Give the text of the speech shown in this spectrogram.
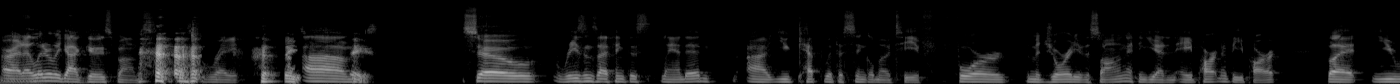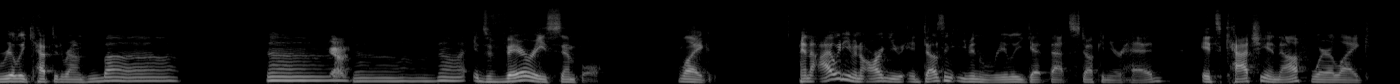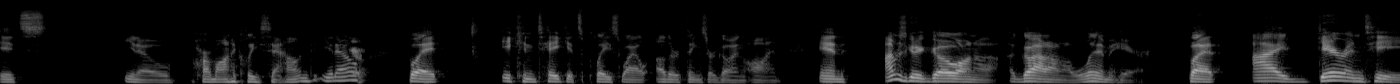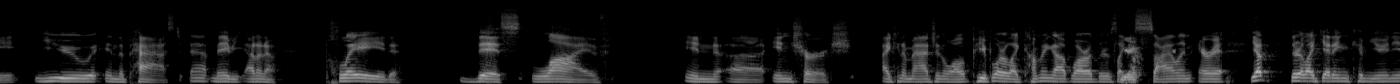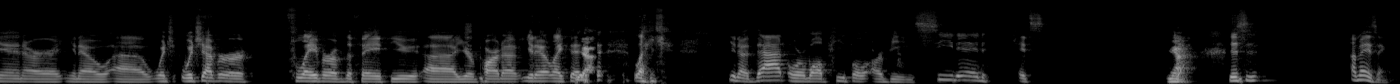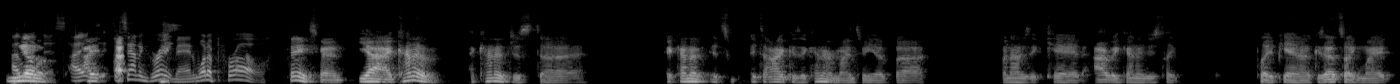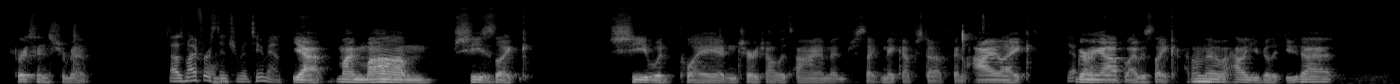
All right, I literally got goosebumps. Great. Thanks. Um, Thanks. So, reasons I think this landed, uh, you kept with a single motif for the majority of the song. I think you had an A part and a B part, but you really kept it around. Da, Yeah. da, da. It's very simple. Like, and I would even argue it doesn't even really get that stuck in your head. It's catchy enough where, like, it's, you know, harmonically sound, you know, Yeah. but it can take its place while other things are going on. And I'm just going to go on a go out on a limb here, but I guarantee you in the past, eh, maybe I don't know, played this live in uh in church. I can imagine while people are like coming up while there's like Yep. a silent area. Yep, they're like getting communion or you know uh which whichever flavor of the faith you uh you're part of, you know, like that Yeah. like you know that or while people are being seated. It's Yeah. this is amazing. I No, love this. I, I- it sounded great, man. What a pro. Thanks, man. Yeah, I kind of, I kind of just, uh, it kind of, it's, it's odd because it kind of reminds me of uh, when I was a kid. I would kind of just like play piano because that's like my first instrument. That was my first instrument too, man. Yeah, my mom, she's like, she would play in church all the time and just like make up stuff. And I like, Yep. growing up, I was like, I don't know how you really do that.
